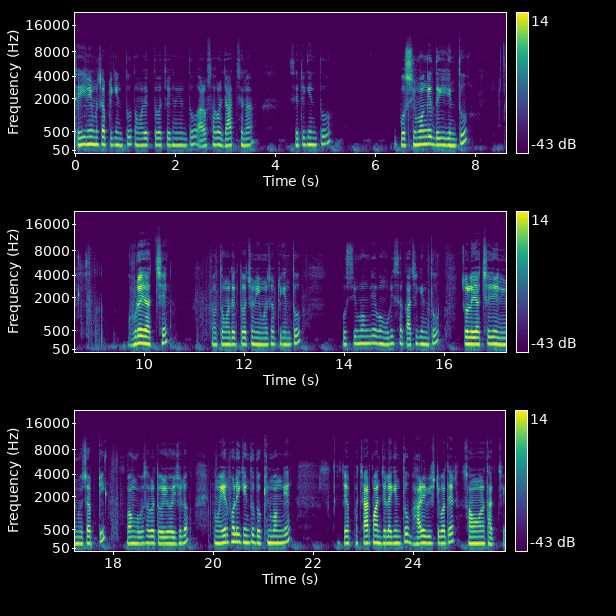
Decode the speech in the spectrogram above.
সেই নিম্নচাপটি কিন্তু তোমরা দেখতে পাচ্ছ এখানে কিন্তু আরব সাগরে যাচ্ছে না। সেটি কিন্তু পশ্চিমবঙ্গের দিকে কিন্তু ঘুরে যাচ্ছে। তোমরা দেখতে পাচ্ছ নিম্নচাপটি কিন্তু পশ্চিমবঙ্গে এবং উড়িষ্যার কাছে কিন্তু চলে যাচ্ছে যে নিম্নচাপটি বঙ্গোপসাগরে তৈরি হয়েছিল। এবং এর ফলেই কিন্তু দক্ষিণবঙ্গে যে চার পাঁচ জেলায় কিন্তু ভারী বৃষ্টিপাতের সম্ভাবনা থাকছে।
